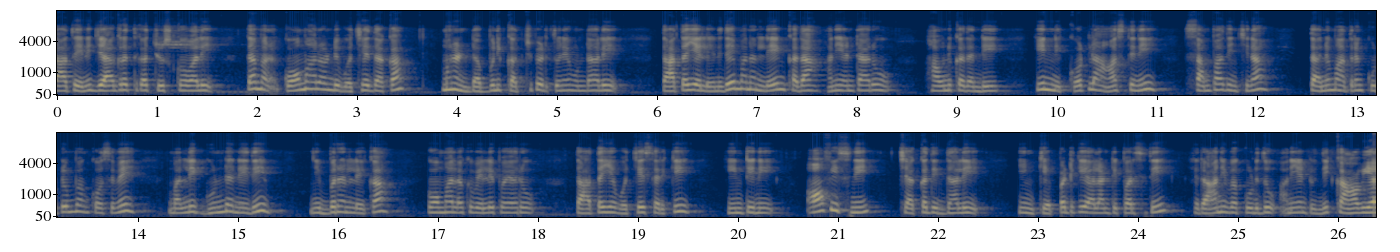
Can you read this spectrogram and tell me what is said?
తాతయ్యని జాగ్రత్తగా చూసుకోవాలి. తమ కోమాలోండి వచ్చేదాకా మనం డబ్బుని ఖర్చు పెడుతూనే ఉండాలి. తాతయ్య లేనిదే మనం లేం కదా అని అంటారు. అవును కదండి ఇన్ని కోట్ల ఆస్తిని సంపాదించినా తను మాత్రం కుటుంబం కోసమే మళ్ళీ గుండె అనేది నిబ్బరం లేక కోమాలోకి వెళ్ళిపోయారు. తాతయ్య వచ్చేసరికి ఇంటిని ఆఫీస్ని చక్కదిద్దాలి. ఇంకెప్పటికీ అలాంటి పరిస్థితి రానివ్వకూడదు అని అంటుంది కావ్య.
